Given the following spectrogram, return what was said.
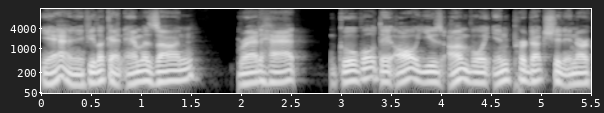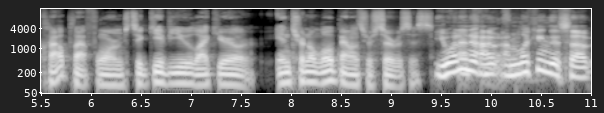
Yeah, and if you look at Amazon, Red Hat, Google, they all use Envoy in production in our cloud platforms to give you like your internal load balancer services. You want to know? I, I'm looking this up,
